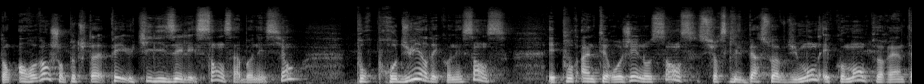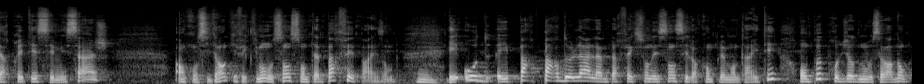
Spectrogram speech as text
Donc en revanche, on peut tout à fait utiliser les sens à bon escient pour produire des connaissances et pour interroger nos sens sur ce qu'ils perçoivent du monde et comment on peut réinterpréter ces messages en considérant qu'effectivement nos sens sont imparfaits, par exemple. Hmm. Et, et par, delà l'imperfection des sens et leur complémentarité, on peut produire de nouveaux savoirs. Donc,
